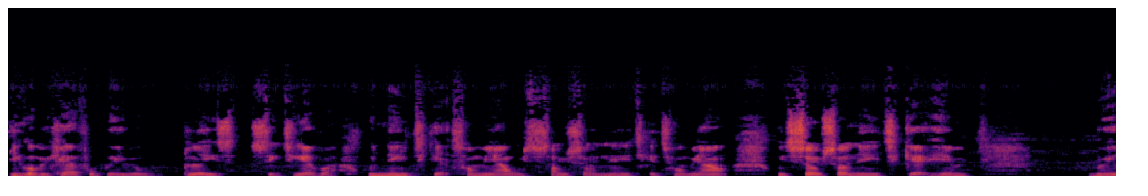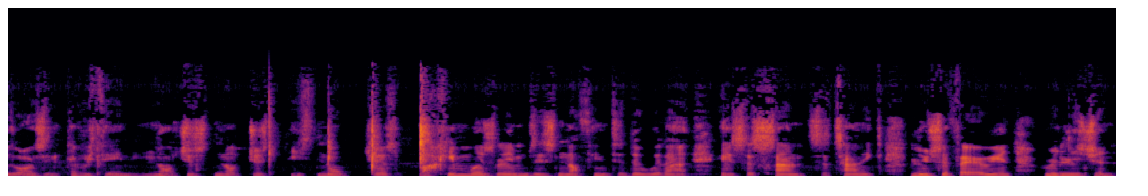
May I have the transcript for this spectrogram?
you got to be careful, people. Please stick together. We need to get Tommy out. We so so need to get Tommy out. We so so need to get him realizing everything. Not just, not just. It's not just fucking Muslims. It's nothing to do with that. It's a san- satanic Luciferian religion.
